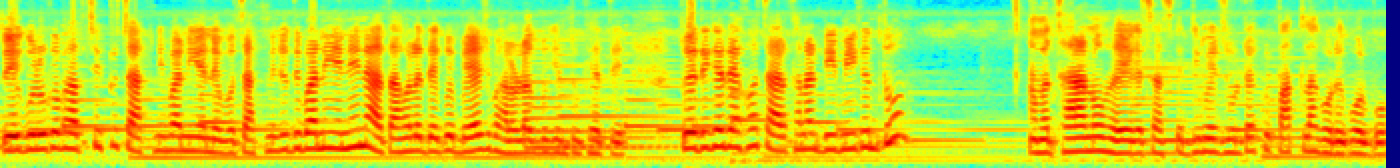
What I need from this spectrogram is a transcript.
তো এগুলোকে ভাবছি একটু চাটনি বানিয়ে নেব। চাটনি যদি বানিয়ে নিই না, তাহলে দেখবে বেশ ভালো লাগবে কিন্তু খেতে। তো এদিকে দেখো, চারখানা ডিমই কিন্তু আমার ছাড়ানো হয়ে গেছে। আজকে ডিমের ঝোলটা একটু পাতলা করে করব।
